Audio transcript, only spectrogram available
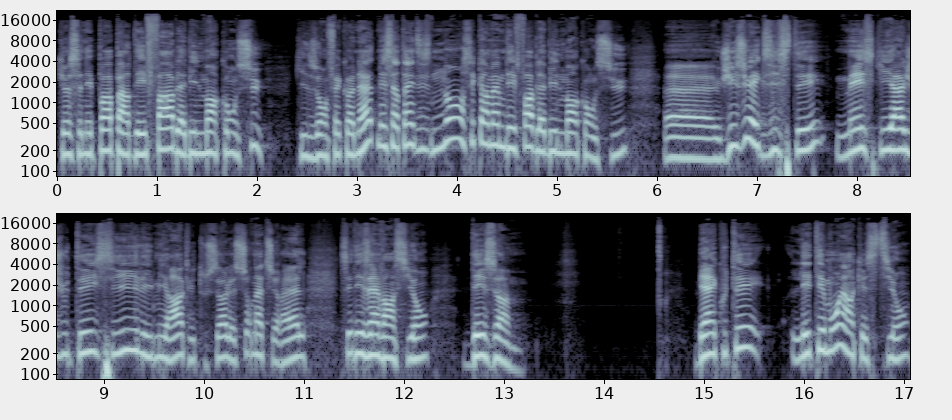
que ce n'est pas par des fables habilement conçues qu'ils ont fait connaître, mais certains disent non, c'est quand même des fables habilement conçues. Euh, Jésus a existé, mais ce qui est ajouté ici, les miracles et tout ça, le surnaturel, c'est des inventions des hommes. Bien écoutez, les témoins en question,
